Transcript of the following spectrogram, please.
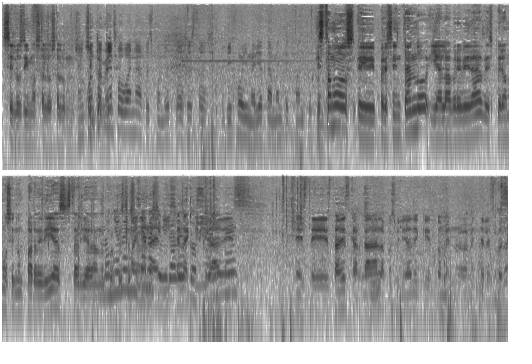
se los dimos a los alumnos. ¿En cuánto tiempo van a responder todas estas? Dijo inmediatamente cuánto. tiempo. Estamos eh, presentando y a la brevedad esperamos en un par de días estar ya dando Mañana contestación. Mañana actividades inician actividades. docentes. Este, ¿Está descartada la posibilidad de que tomen nuevamente la escuela?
